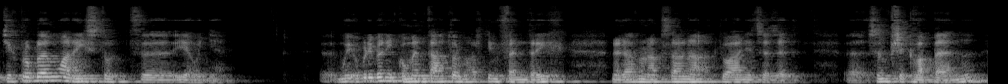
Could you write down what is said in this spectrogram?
Těch problémů a nejistot je hodně. Můj oblíbený komentátor Martin Fendrich nedávno napsal na aktuálně CZ. Jsem překvapen,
